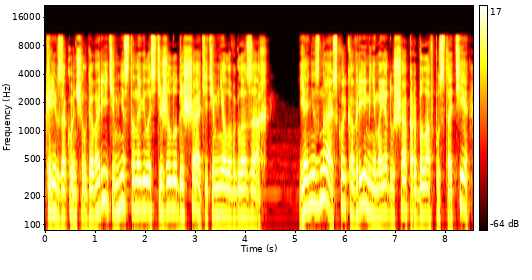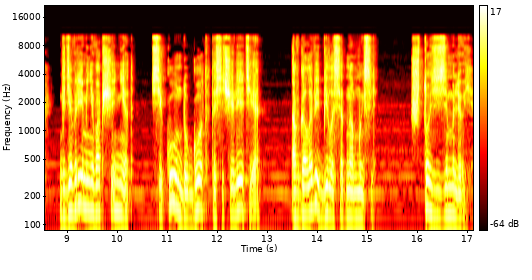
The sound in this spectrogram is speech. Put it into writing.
Крив закончил говорить, и мне становилось тяжело дышать и темнело в глазах. Я не знаю, сколько времени моя душа пробыла в пустоте, где времени вообще нет. Секунду, год, тысячелетие. А в голове билась одна мысль. Что с землей?»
